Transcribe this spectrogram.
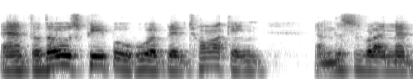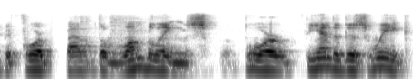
And for those people who have been talking, and this is what I meant before about the rumblings for the end of this week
